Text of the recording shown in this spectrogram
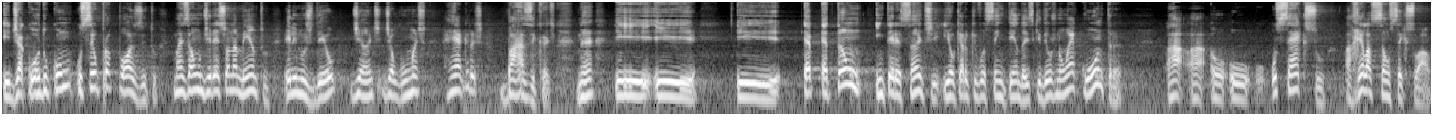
e de acordo com o seu propósito, mas há um direcionamento. Ele nos deu diante de algumas regras básicas, né? E, e, e é, é, tão interessante e eu quero que você entenda isso que Deus não é contra a, a, o, o, o sexo, a relação sexual.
